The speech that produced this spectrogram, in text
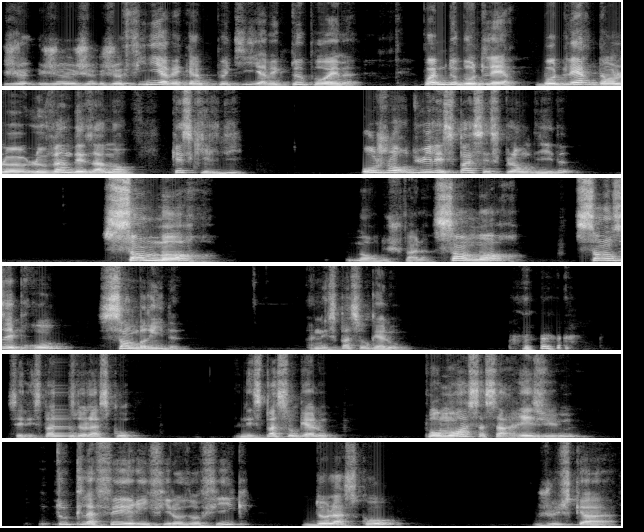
je, finis avec un petit, avec deux poèmes. Poème de Baudelaire. Baudelaire dans le Vin des amants. Qu'est-ce qu'il dit? Aujourd'hui, l'espace est splendide, sans mort, mort du cheval, sans mort, sans éperon, sans bride. Un espace au galop. C'est l'espace de Lascaux. Un espace au galop. Pour moi, ça, ça résume toute la féerie philosophique de Lascaux jusqu'à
